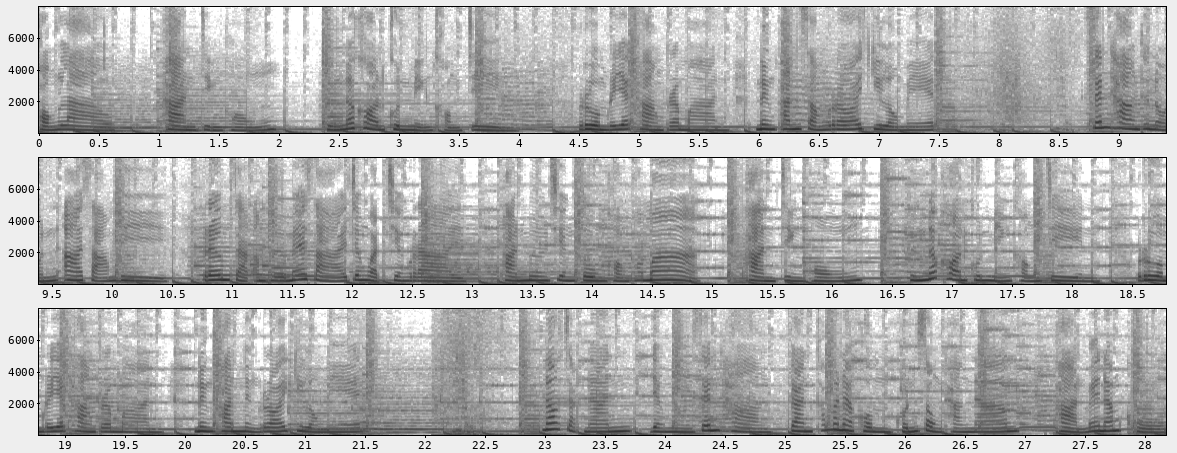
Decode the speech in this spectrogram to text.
ของลาว ผ่านจิงหง ถึงนครคุนหมิงของจีน รวมระยะทางประมาณ 1,200 กิโลเมตร เส้นทางถนน R3B เริ่มจากอำเภอแม่สายจังหวัดเชียงราย ผ่านเมืองเชียงตุงของพมา่า ผ่านจิงหง ถึงนครคุนหมิงของจีน รวมระยะทางประมาณ 1,100 กิโลเมตร นอกจากนั้นยังมีเส้นทางการคมนาคมขนส่งทางน้ำผ่านแม่น้ำโขง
